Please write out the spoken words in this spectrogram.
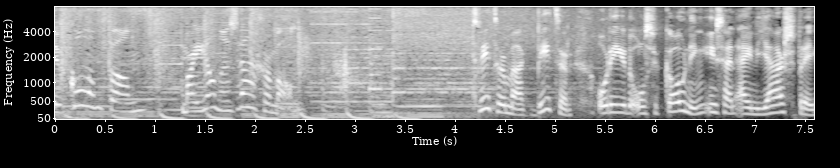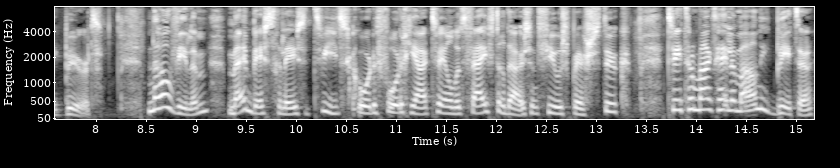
De column van Marianne Zwagerman. Twitter maakt bitter, oreerde onze koning in zijn eindejaarspreekbeurt. Nou Willem, mijn best gelezen tweet scoorde vorig jaar 250.000 views per stuk. Twitter maakt helemaal niet bitter.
